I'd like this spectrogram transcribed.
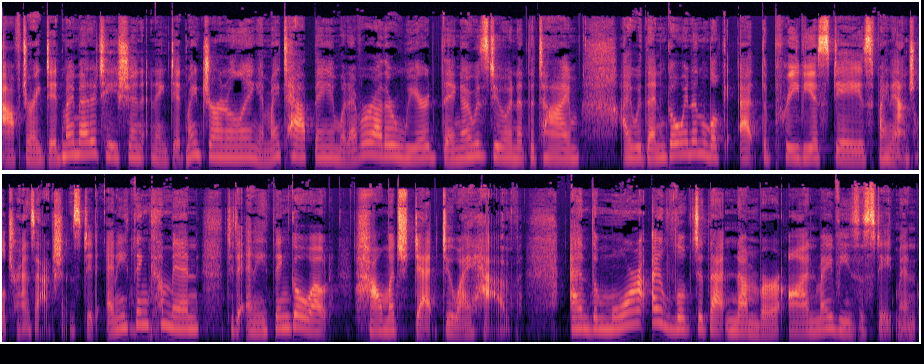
after I did my meditation and I did my journaling and my tapping and whatever other weird thing I was doing at the time, I would then go in and look at the previous day's financial transactions. Did anything come in? Did anything go out? How much debt do I have? And the more I looked at that number on my Visa statement,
